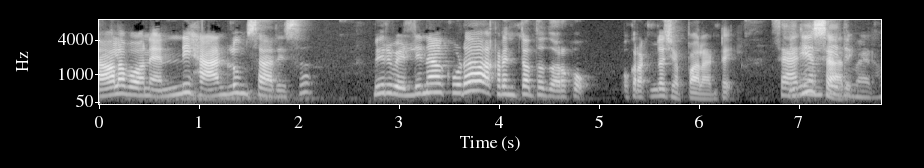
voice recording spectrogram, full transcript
చాలా బాగున్నాయి. అన్ని హ్యాండ్లూమ్ శారీస్. మీరు వెళ్ళినా కూడా అక్కడ ఇంతంత దొరకవు. ఒక రకంగా చెప్పాలంటే. శారీ శారీ. మేడం.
